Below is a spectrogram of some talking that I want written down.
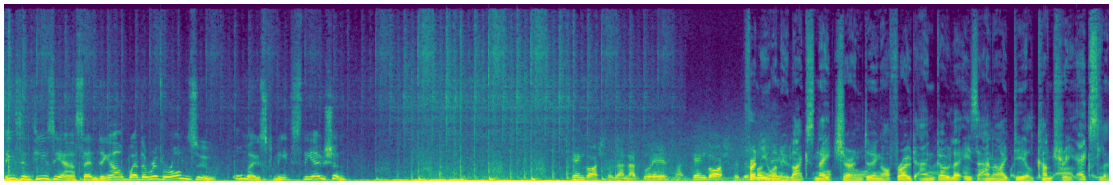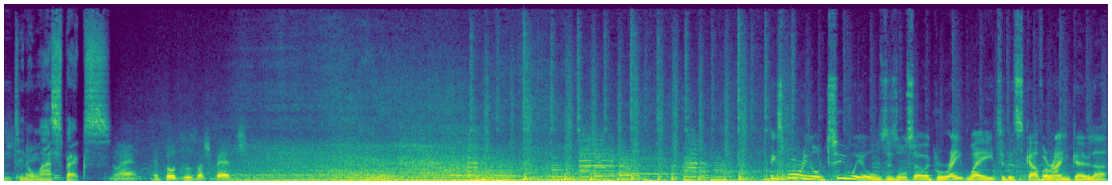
These enthusiasts ending up where the River Onzo almost meets the ocean. For anyone who likes nature and doing off road, Angola is an ideal country, excellent in all aspects. Exploring on two wheels is also a great way to discover Angola,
